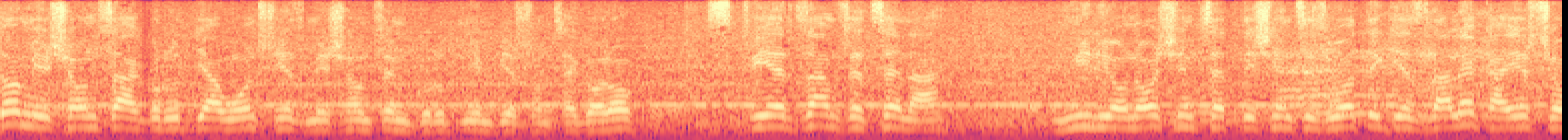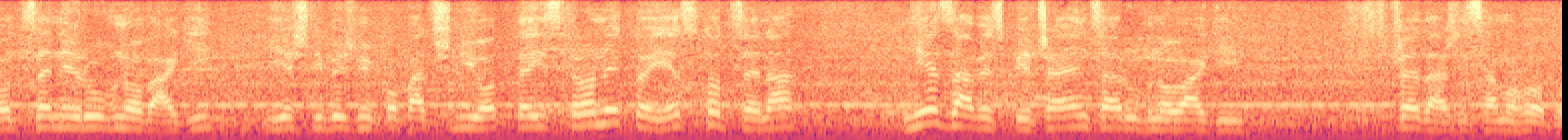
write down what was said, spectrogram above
do miesiąca grudnia, łącznie z miesiącem grudniem bieżącego roku. Stwierdzam, że cena 1 800 tysięcy złotych jest daleka jeszcze od ceny równowagi. Jeśli byśmy popatrzyli od tej strony, to jest to cena niezabezpieczająca równowagi w sprzedaży samochodu.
